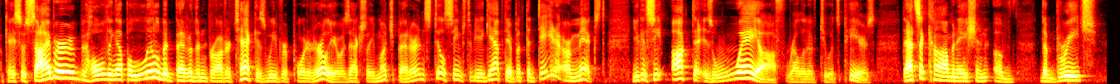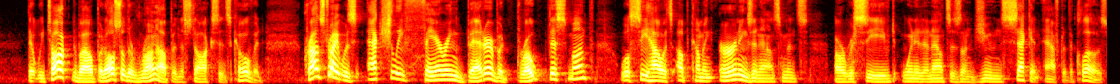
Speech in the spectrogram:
Okay, so cyber holding up a little bit better than broader tech as we've reported earlier was actually much better and still seems to be a gap there, but the data are mixed. You can see Okta is way off relative to its peers. That's a combination of the breach that we talked about, but also the run up in the stock since COVID. CrowdStrike was actually faring better, but broke this month. We'll see how its upcoming earnings announcements are received when it announces on June 2nd after the close.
